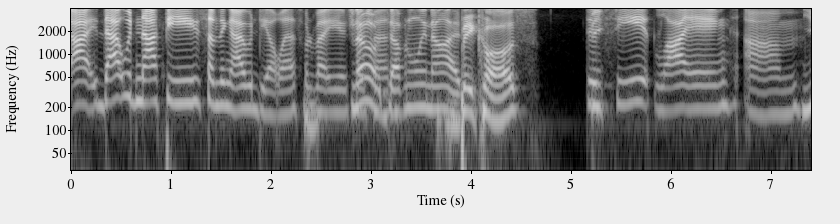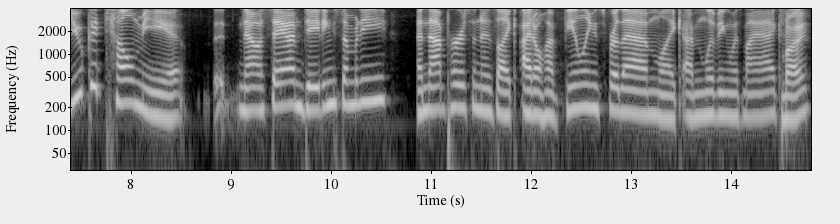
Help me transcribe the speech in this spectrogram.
I, that would not be something I would deal with. What about you, Trisha? No, definitely not. Because Deceit, lying. Um, you could tell me uh, now, say I'm dating somebody and that person is like, I don't have feelings for them, like I'm living with my ex. Right.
